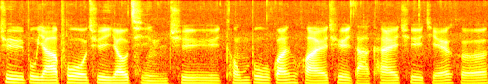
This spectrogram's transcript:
去不压迫，去邀请，去同步关怀，去打开，去结合。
